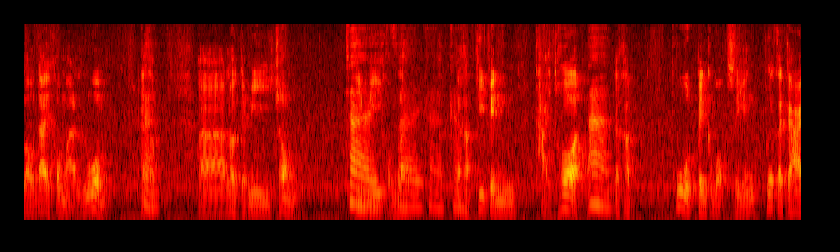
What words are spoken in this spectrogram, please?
เราได้เข้ามาร่วมนะครับอ่าเราจะมีช่อง ใช่ทีวีของเรา ใช่ค่ะค่ะ นะครับที่เป็นถ่ายทอดอ่านะครับ พูดเป็นกระบอกเสียง เพื่อกระจาย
